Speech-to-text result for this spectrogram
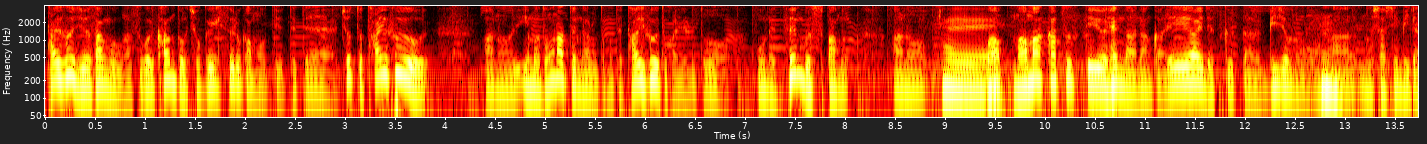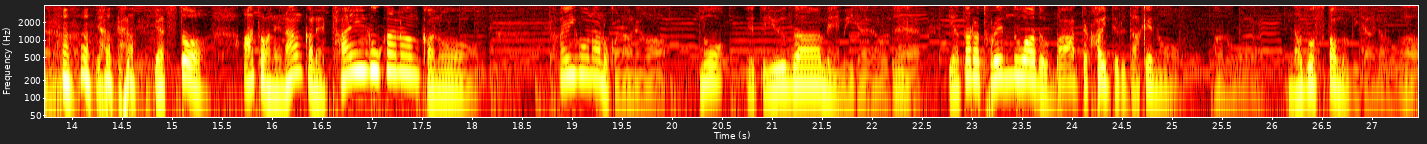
台風13号がすごい関東を直撃するかもって言っててちょっと台風あの今どうなってんだろうと思って台風とか入れるともうね全部スパム。あのへま、ママ活っていう変ななんか AI で作った美女の女の写真みたいなや, やつとあとはねなんかねタイ語かなんかのタイ語なのかなあれはの、えっと、ユーザー名みたいなのでやたらトレンドワードをバーって書いてるだけのあの謎スパムみたいなのがも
